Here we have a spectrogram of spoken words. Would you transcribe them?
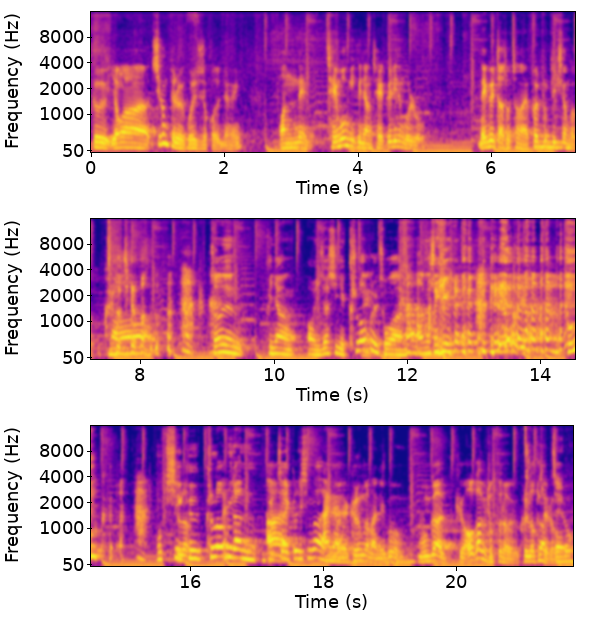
그 영화 시간표를 보여주셨거든요, 형이. 왔는데 제목이 그냥 제일 끌리는 걸로 네 글자 좋잖아요. 펄프 픽션 같고 그래서 아. 제로하고 저는 그냥 어, 이 자식이 클럽을 네. 좋아하나? 라는 생각을 혹시 클럽. 그 클럽이란 글자에 아, 끌리신 거 아니 아닌가요? 아니 그런 건 아니고 뭔가 그 어감이 좋더라고요 클럽, 클럽 제로. 제로.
